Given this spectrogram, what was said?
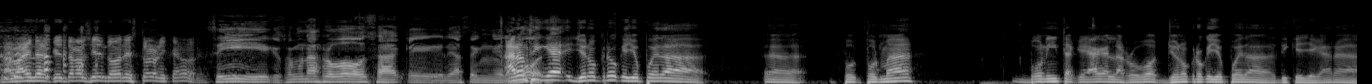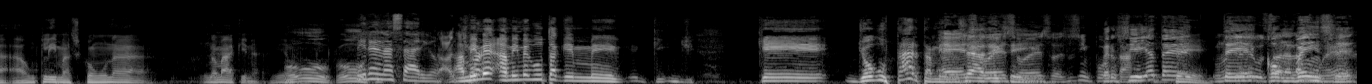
La vaina que están haciendo electrónica ahora. Sí, que son unas robosas que le hacen el I don't amor. think I- yo no creo que yo pueda, uh, por, por más bonita que haga la robot, yo no creo que yo pueda de que llegar a, a un clímax con una, una máquina. you know. Uh, uh. Mira, Nazario. A mí me a mí me gusta que me que, que yo gustar también, Eso, o sea, de- eso, sí. eso, eso es importante. Pero si ella te, Sí. La convence,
